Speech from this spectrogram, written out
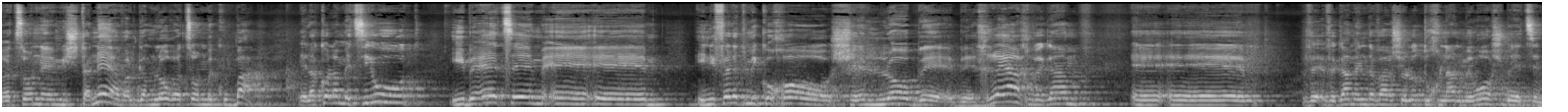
ורצון אה, משתנה אבל גם לא רצון מקובע אלא כל המציאות היא בעצם אה, אה, היא נפעלת מכוחו שלא בהכרח וגם וגם אין דבר שלא תוכנן מראש בעצם,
